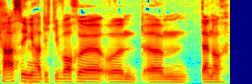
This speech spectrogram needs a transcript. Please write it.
Casting hatte ich die Woche und ähm, dann noch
